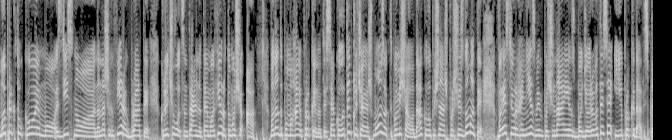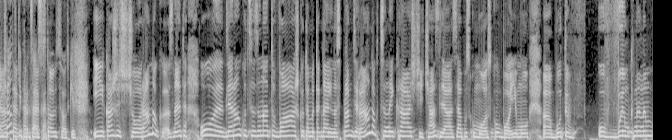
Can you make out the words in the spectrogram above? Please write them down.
ми практикуємо дійсно на наших ефірах брати ключову центральну тему ефіру, тому що а вона допомагає прокинутися. Коли ти включаєш мозок, ти помічала, да? коли починаєш про щось думати, весь організм він починає збадьорюватися і прокидатись. Помічала такі процеси? Так, 100%. І кажуть, що ранок, знаєте, ой, для ранку це занадто важко там і так далі. Насправді ранок це найкращий час для запуску мозку, бо йому е, бути в. Увимкненим,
